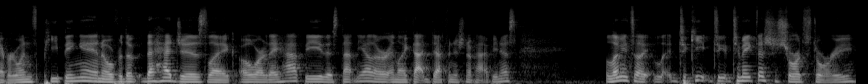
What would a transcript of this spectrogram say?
everyone's peeping in over the, the hedges like oh are they happy? This that and the other and like that definition of happiness. Let me tell you to keep to, to make this a short story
